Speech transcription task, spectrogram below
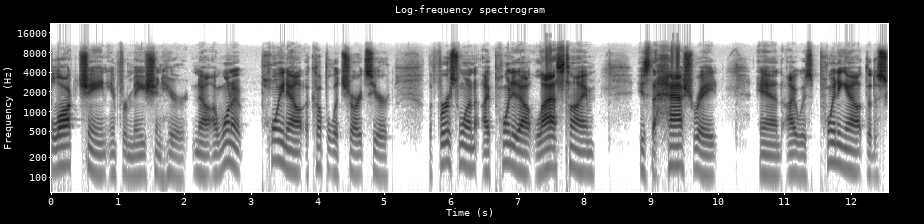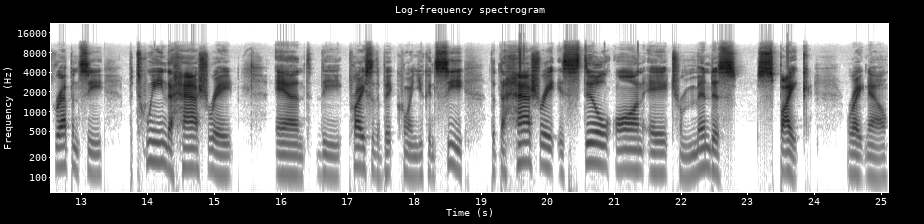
blockchain information here. Now I want to point out a couple of charts here. The first one I pointed out last time is the hash rate and I was pointing out the discrepancy between the hash rate and the price of the Bitcoin. You can see that the hash rate is still on a tremendous spike right now.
